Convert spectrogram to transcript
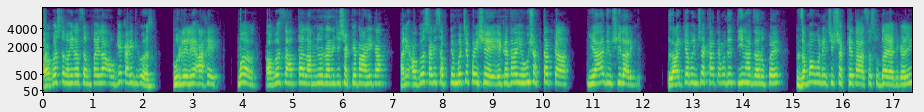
ऑगस्ट महिना संपायला अवघे काही दिवस उरलेले आहेत. मग ऑगस्टचा हप्ता लांबणीवर जाण्याची शक्यता आहे का? आणि ऑगस्ट आणि सप्टेंबरचे पैसे एकत्र येऊ शकतात का? या दिवशी लाडके लाडक्या बहिणीच्या खात्यामध्ये तीन हजार रुपये जमा होण्याची शक्यता असं सुद्धा या ठिकाणी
